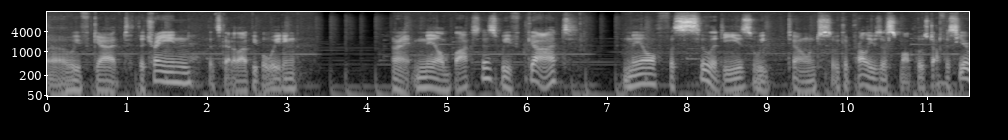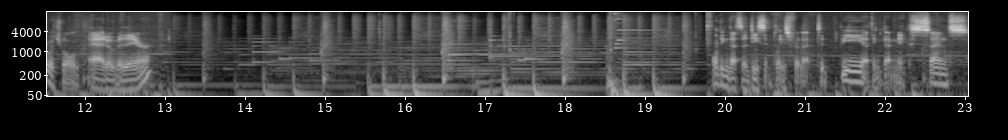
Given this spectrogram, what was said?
uh, we've got the train that's got a lot of people waiting. All right, mailboxes. We've got mail facilities. We don't, so we could probably use a small post office here, which we'll add over there. I think that's a decent place for that to be. I think that makes sense.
